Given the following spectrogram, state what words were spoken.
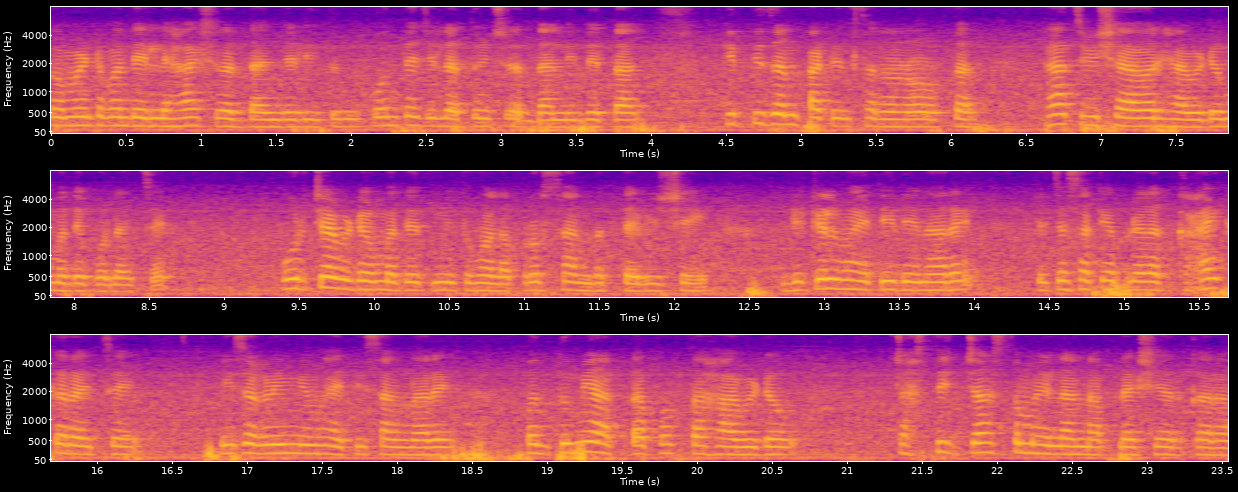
कमेंटमध्ये लिहा श्रद्धांजली. तुम्ही कोणत्या जिल्ह्यातून श्रद्धांजली देतात? किती जण पाटील सरांना ओळखतात? ह्याच विषयावर ह्या व्हिडिओमध्ये बोलायचं आहे पुढच्या व्हिडिओमध्ये मी तुम्हाला प्रोत्साहन भत्त्याविषयी डिटेल माहिती देणार आहे. त्याच्यासाठी आपल्याला काय करायचं आहे ही सगळी मी माहिती सांगणार आहे. पण तुम्ही आत्ता फक्त हा व्हिडिओ जास्तीत जास्त महिलांना आपल्या शेअर करा.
